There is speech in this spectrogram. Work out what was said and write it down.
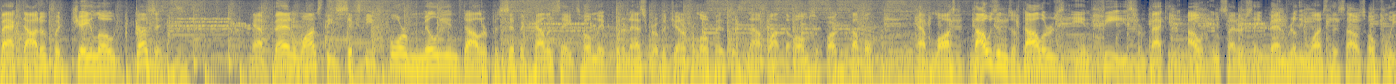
backed out of, but J Lo doesn't. Yeah, Ben wants the $64 million Pacific Palisades home they put in escrow, but Jennifer Lopez does not want the home. So far, the couple have lost thousands of dollars in fees from backing out. Insiders say Ben really wants this house. Hopefully,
